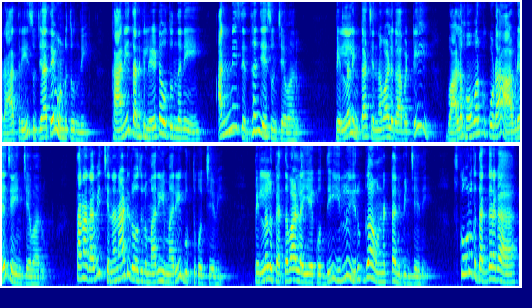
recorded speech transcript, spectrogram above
రాత్రి సుజాతే వండుతుంది. కానీ తనకి లేట్ అవుతుందని అన్నీ సిద్ధం చేసి ఉంచేవారు. పిల్లలు ఇంకా చిన్నవాళ్ళు కాబట్టి వాళ్ళ హోంవర్క్ కూడా ఆవిడే చేయించేవారు. తన రవి చిన్ననాటి రోజులు మరీ మరీ గుర్తుకొచ్చేవి. పిల్లలు పెద్దవాళ్ళు అయ్యే కొద్దీ ఇల్లు ఇరుగ్గా ఉన్నట్టు అనిపించేది స్కూలుకు దగ్గరగా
